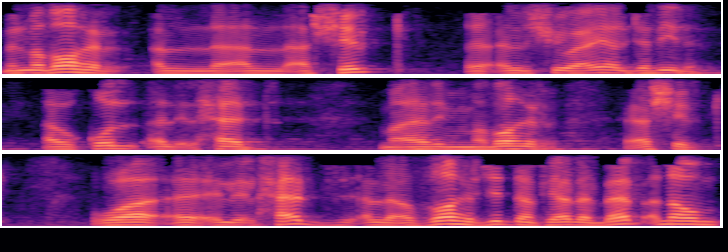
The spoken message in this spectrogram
من مظاهر الشرك الشيوعية الجديدة أو قل الإلحاد. ما هذه من مظاهر الشرك. والإلحاد الظاهر جدا في هذا الباب أنهم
